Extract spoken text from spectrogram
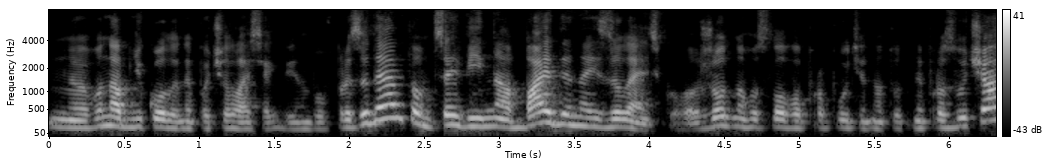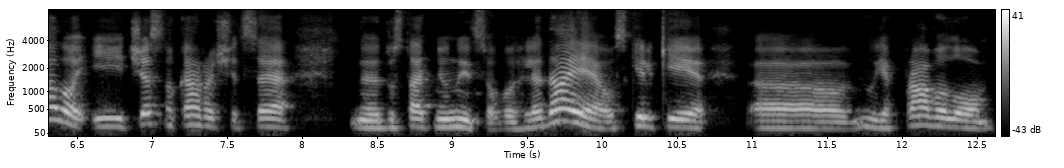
Вона б ніколи не почалася, як він був президентом. Це війна Байдена і Зеленського. Жодного слова про Путіна тут не прозвучало, і чесно кажучи, це е, достатньо ницо виглядає, оскільки, е, ну як правило.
